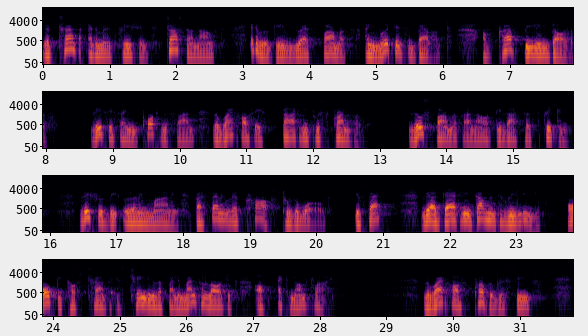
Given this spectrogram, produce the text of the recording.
The Trump administration just announced it will give U.S. farmers an emergency bailout of $12 billion. This is an important sign the White House is starting to scramble. Those farmers are now disaster stricken. They should be earning money by selling their crops to the world. Instead, they are getting government relief, all because Trump is changing the fundamental logic of economic life. The White House probably thinks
